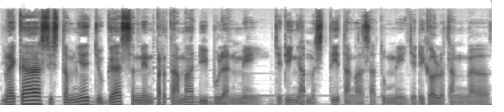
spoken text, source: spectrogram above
mereka sistemnya juga Senin pertama di bulan Mei. Jadi nggak mesti tanggal 1 Mei. Jadi kalau tanggal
